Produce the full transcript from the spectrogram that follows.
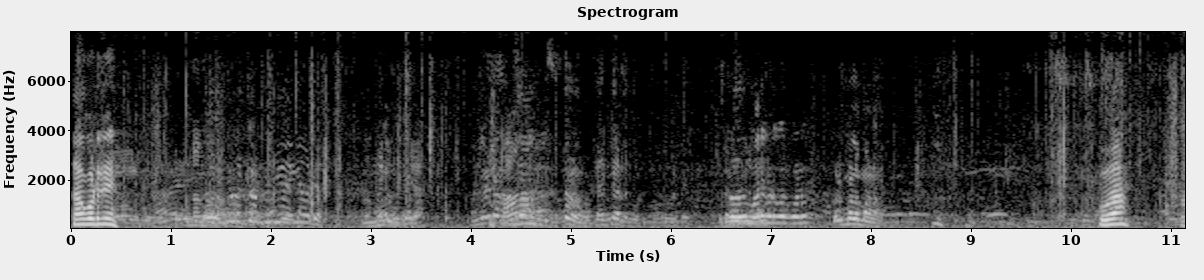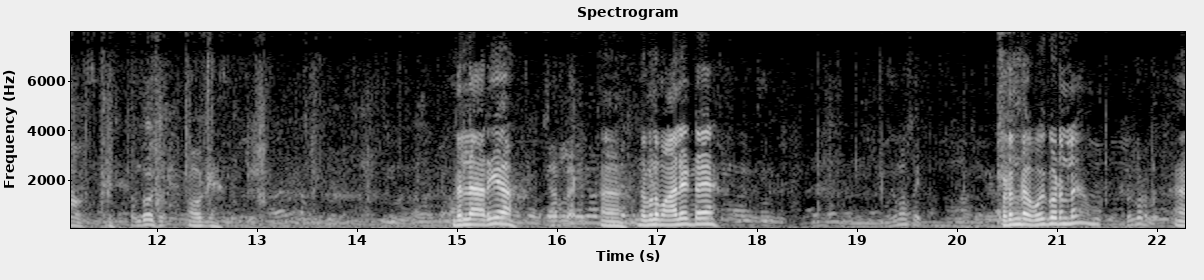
നമുക്ക് കൊടുക്ക്. പോവാ. സന്തോഷം ഇതെല്ലാം അറിയാ? ആ നമ്മൾ മാല ഇട്ടേ ഇവിടെ ഉണ്ടോ കോഴിക്കോടല്ലേ ആ.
